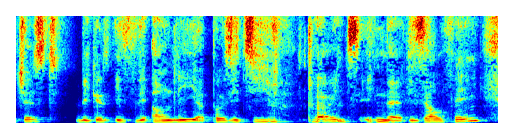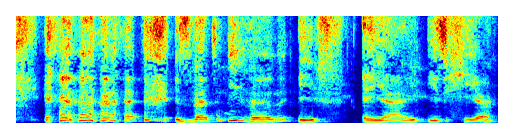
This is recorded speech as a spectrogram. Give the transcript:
just because it's the only uh, positive point in uh, this whole thing is that even if AI is here,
